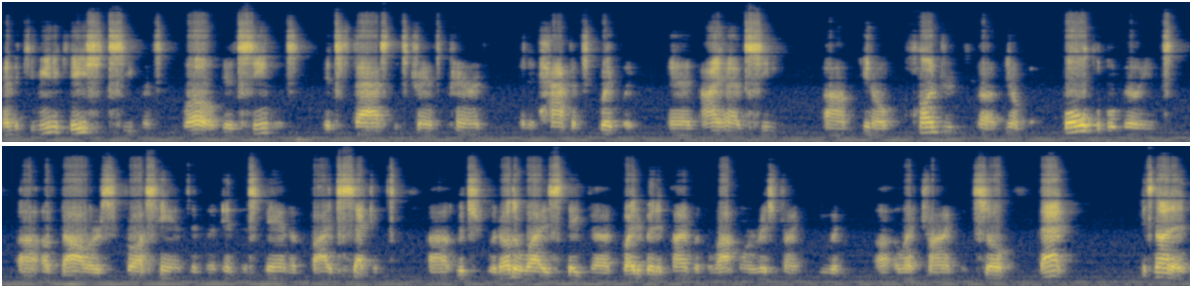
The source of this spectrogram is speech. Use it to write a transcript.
And the communication sequence flow is seamless. It's fast, it's transparent, and it happens quickly. And I have seen, um, you know, hundreds, uh, you know, multiple millions uh, of dollars cross hands in the, in the span of five seconds, uh, which would otherwise take uh, quite a bit of time with a lot more risk trying to do it uh, electronically. So that it's not a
